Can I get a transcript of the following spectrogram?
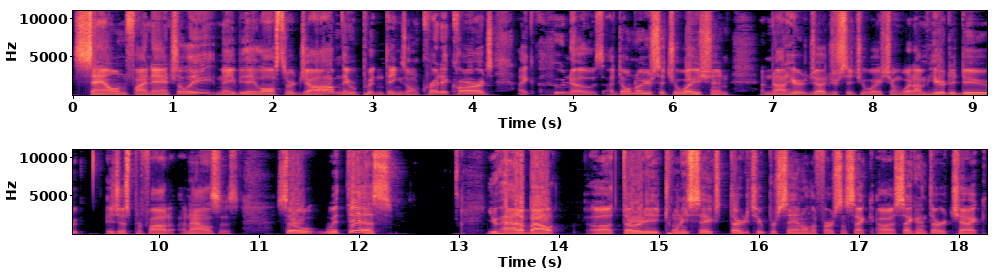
sound financially. Maybe they lost their job. and They were putting things on credit cards. Like who knows? I don't know your situation. I'm not here to judge your situation. What I'm here to do is just provide analysis. So with this, you had about uh, 30, 26, 32% on the first and second, uh, second and third check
